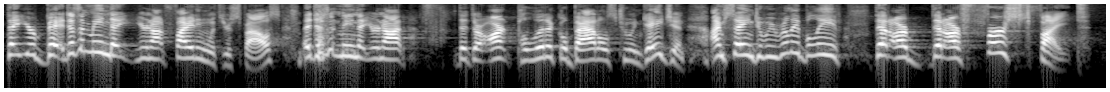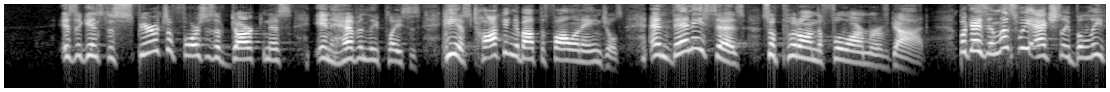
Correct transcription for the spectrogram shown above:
That you're it doesn't mean that you're not fighting with your spouse. It doesn't mean that you're not that there aren't political battles to engage in. I'm saying, do we really believe that our, that our first fight is against the spiritual forces of darkness in heavenly places? He is talking about the fallen angels. And then he says, so put on the full armor of God. But guys, unless we actually believe,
